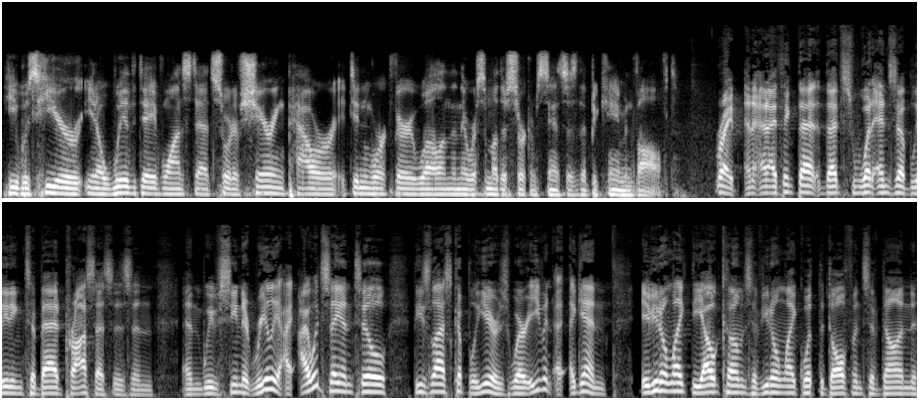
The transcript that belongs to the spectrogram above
he was here, you know, with Dave Wannstedt, sort of sharing power? It didn't work very well, and then there were some other circumstances that became involved. Right, and and I think that that's what ends up leading to bad processes, and and we've seen it really. I, I would say until these last couple of years, where even again, if you don't like the outcomes, if you don't like what the Dolphins have done,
